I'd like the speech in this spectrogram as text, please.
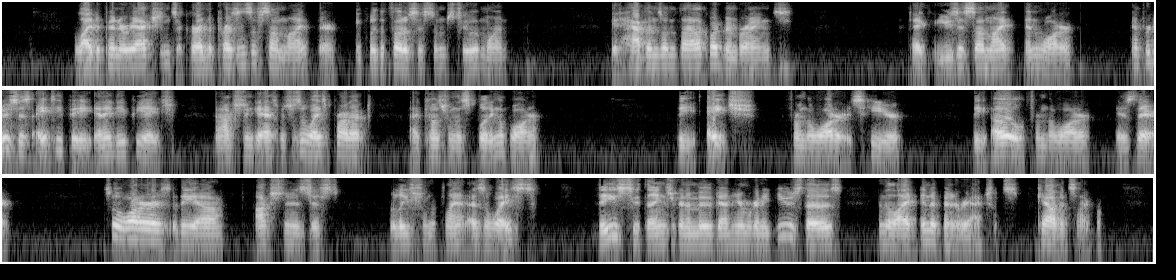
light-dependent reactions occur in the presence of sunlight. They include the photosystems, 2 and 1. It happens on the thylakoid membranes, take, uses sunlight and water, and produces ATP, NADPH, and oxygen gas, which is a waste product that comes from the splitting of water. The H from the water is here. The O from the water is there. So the water is the uh, oxygen is just released from the plant as a waste. These two things are going to move down here, and we're going to use those in the light-independent reactions. Calvin cycle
